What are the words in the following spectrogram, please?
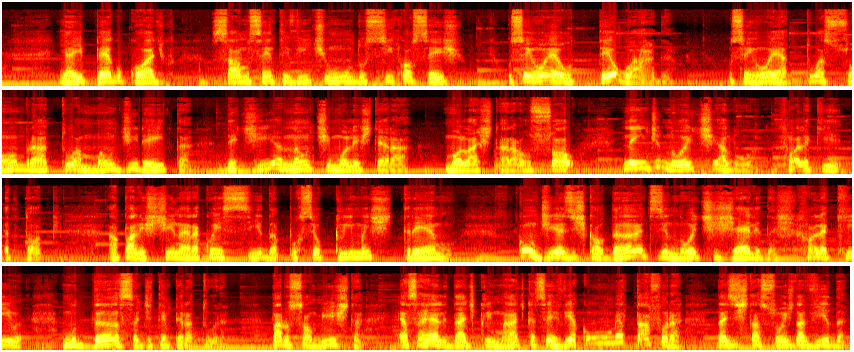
E aí pega o código, Salmo 121, do 5 ao 6. O Senhor é o teu guarda, o Senhor é a tua sombra, a tua mão direita. De dia não te molestará, molestará o sol, nem de noite a lua. Olha que é top. A Palestina era conhecida por seu clima extremo, com dias escaldantes e noites gélidas. Olha que mudança de temperatura. Para o salmista, essa realidade climática servia como metáfora das estações da vida,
